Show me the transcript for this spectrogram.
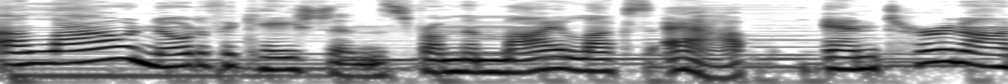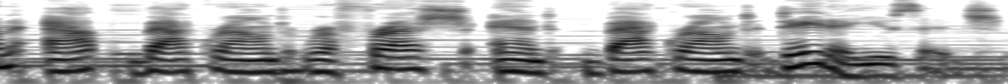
Allow notifications from the MyLux app and turn on app background refresh and background data usage.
